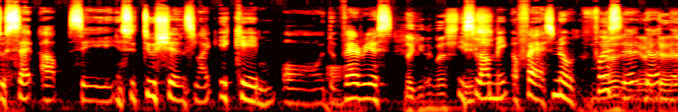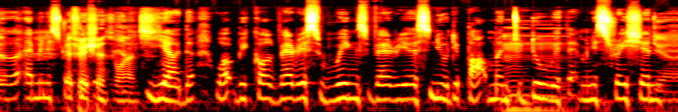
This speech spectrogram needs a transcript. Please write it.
to set up, say, institutions like IKIM or the Oh, various the universities. Islamic affairs. No, first the, The- the, the the, administrative ones. Yeah, the what we call various wings, various new department to do with the administration Yeah.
